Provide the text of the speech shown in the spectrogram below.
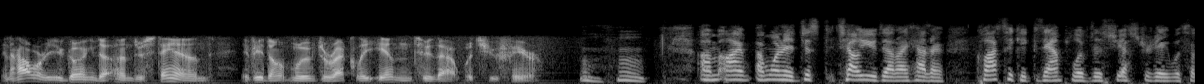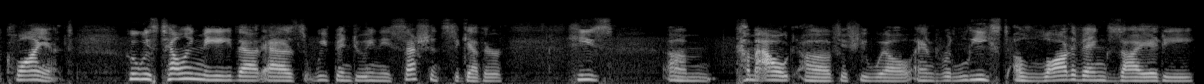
And how are you going to understand if you don't move directly into that which you fear? Mm-hmm. Um, I, I want to just tell you that I had a classic example of this yesterday with a client who was telling me that as we've been doing these sessions together, he's um, come out of, if you will, and released a lot of anxiety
